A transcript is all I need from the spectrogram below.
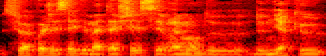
ce à quoi j'essaye de m'attacher, c'est vraiment de, de me dire que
